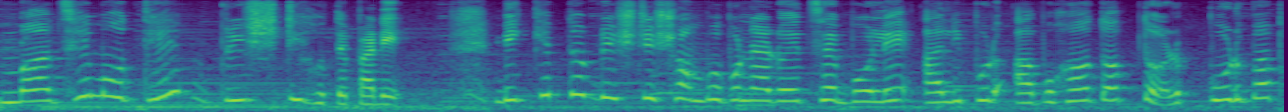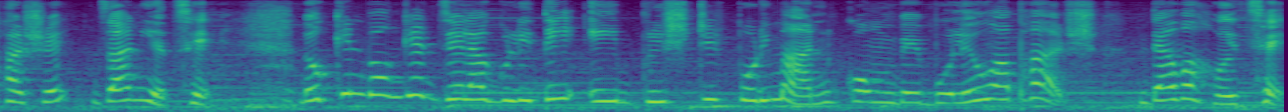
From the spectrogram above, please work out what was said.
মাঝে মধ্যে বৃষ্টি হতে পারে। বিক্ষিপ্ত বৃষ্টির সম্ভাবনা রয়েছে বলে আলিপুর আবহাওয়া দপ্তর পূর্বাভাসে জানিয়েছে। দক্ষিণবঙ্গের জেলাগুলিতে এই বৃষ্টির পরিমাণ কমবে বলেও আভাস দেওয়া হয়েছে।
